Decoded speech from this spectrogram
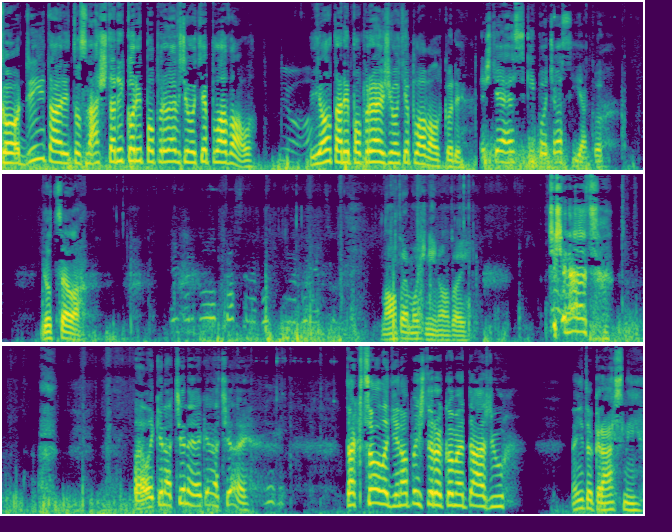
Kody, tady to znáš, tady Kody poprvé v životě plaval. Jo. Tady poprvé v životě plaval Kody. Ještě je hezký počasí, jako. Docela. No, to je možný, no, tady. Češenec! Ale jak je nadšený, jak je nadšený. Tak co lidi, napište do komentářů. Není to krásný.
